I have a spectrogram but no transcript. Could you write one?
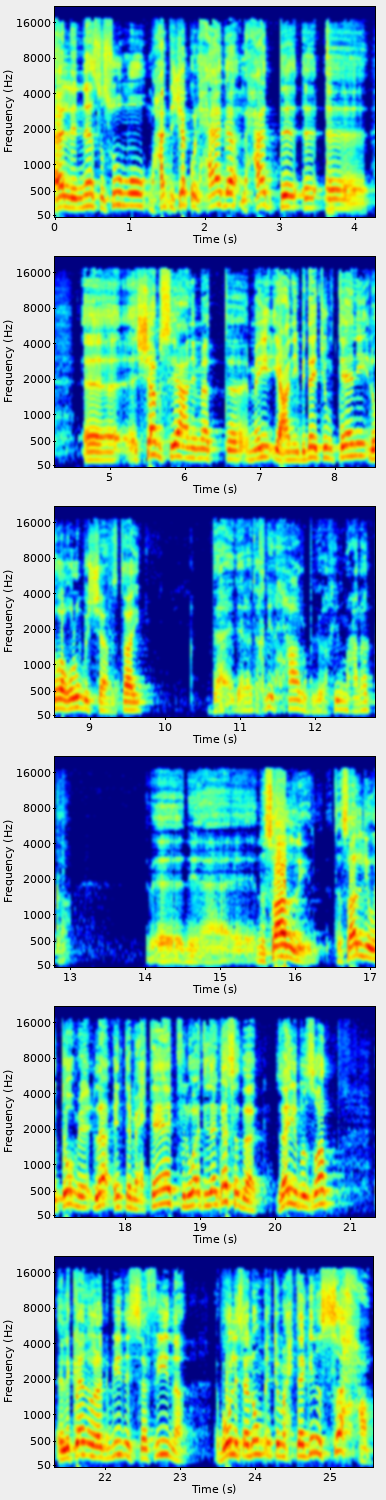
قال للناس تصوموا محدش ياكل حاجة لحد آه، الشمس يعني ما يعني بداية يوم تاني اللي هو غروب الشمس. طيب ده ده داخلين حرب داخلين معركة. آه، آه، نصلي تصلي وتؤمن لا أنت محتاج في الوقت ده جسدك زي بالظبط اللي كانوا راكبين السفينة. بولس قال لهم أنتوا محتاجين الصحة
